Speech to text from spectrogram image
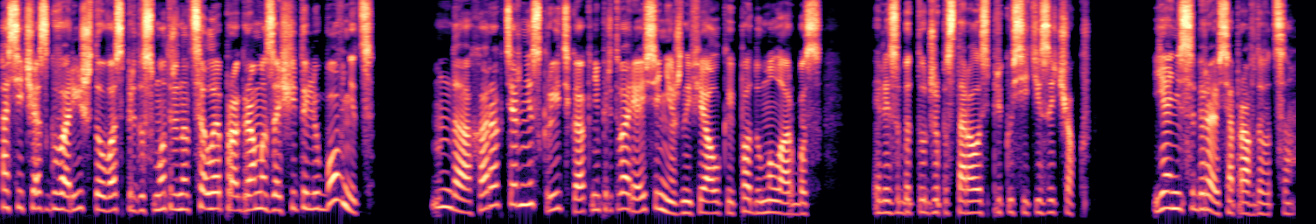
а сейчас говоришь, что у вас предусмотрена целая программа защиты любовниц? Да, характер не скрыть, как не притворяйся нежной фиалкой, подумал Арбус. Элизабет тут же постаралась прикусить язычок. Я не собираюсь оправдываться.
